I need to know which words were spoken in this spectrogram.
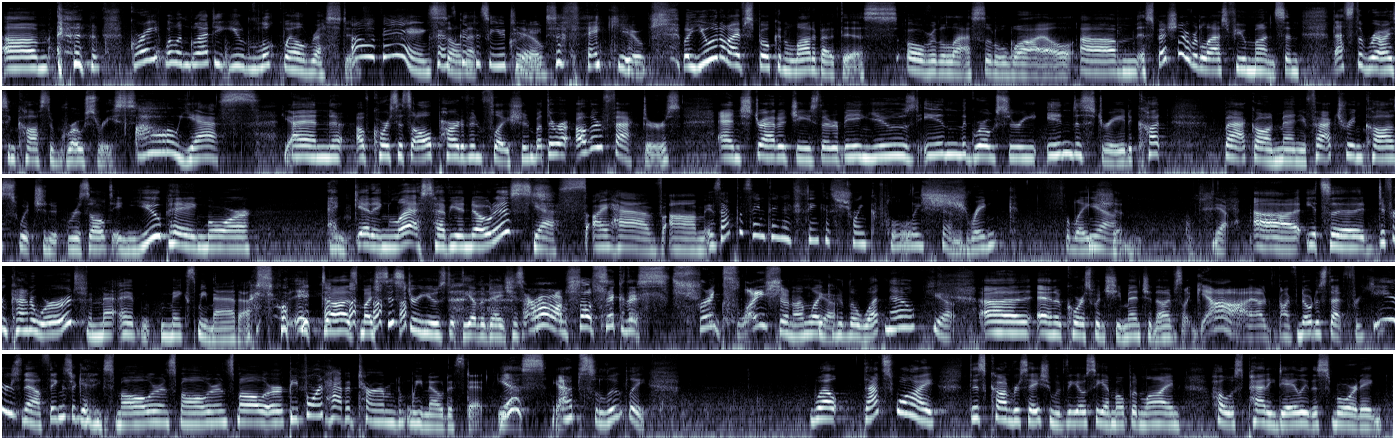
Um, great. Well, I'm glad that you look well rested. Oh, thanks. Sounds good to see you, too. Thank you. Well, you and I have spoken a lot about this over the last little while, um, especially over the last few months, and that's the rising cost of groceries. oh yes. Yeah. And of course, it's all part of inflation, but there are other factors and strategies that are being used in the grocery industry to cut back on manufacturing costs, which result in you paying more and getting less. Have you noticed? Yes, I have. Um, is that the same thing? I think as shrinkflation. Shrinkflation. yeah. Uh, it's a different kind of word. It, ma- it makes me mad, actually. It does. My sister used it the other day. She's like, "Oh, I'm so sick of this shrinkflation." I'm like, Yeah. "The what now?" Yeah. Uh, and of course, when she mentioned, it, I was like, "Yeah, I, I've noticed that for years now. Things are getting smaller and smaller and smaller." Before it had a term, we noticed it. Yeah. Yes, Yeah. absolutely. Well, that's why this conversation with VOCM Open Line host Paddy Daly this morning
